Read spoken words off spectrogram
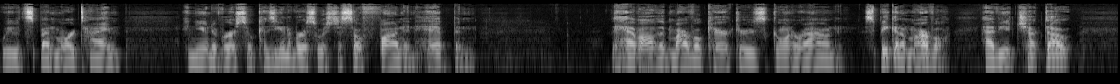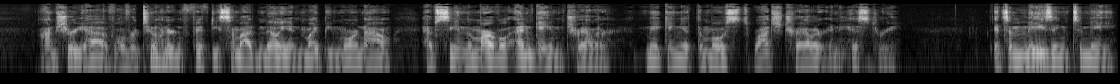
we would spend more time in Universal because Universal was just so fun and hip and they have all the Marvel characters going around. Speaking of Marvel, have you checked out? I'm sure you have. Over 250 some odd million, might be more now, have seen the Marvel Endgame trailer, making it the most watched trailer in history. It's amazing to me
